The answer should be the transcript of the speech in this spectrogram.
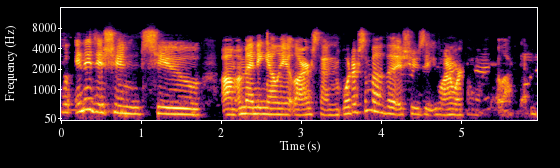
Well, in addition to um, amending Elliott Larsen, what are some of the issues that you want to work on if you're elected?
